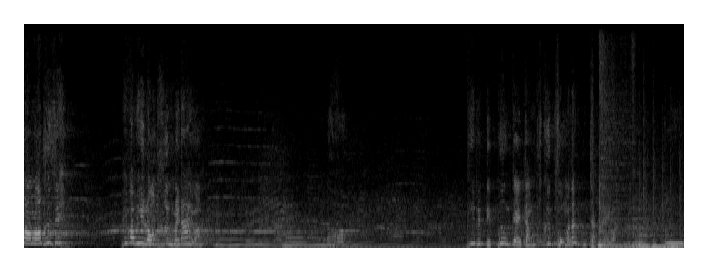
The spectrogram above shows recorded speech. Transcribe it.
ไอ้ช้างลองร้องขึ้นสิ พี่ว่าพี่ร้องขึ้นไม่ได้ว่ะเออพี่ไปติดปลื้มใจจังขึ้นสูงมาตั้งจากไหนวะตื่น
